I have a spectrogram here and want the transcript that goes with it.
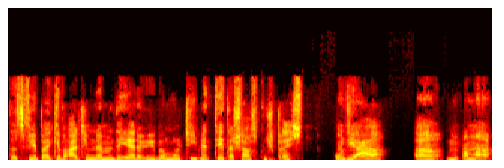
dass wir bei Gewalt im Namen der Erde über multiple Täterschaften sprechen. Und ja, äh, Mama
